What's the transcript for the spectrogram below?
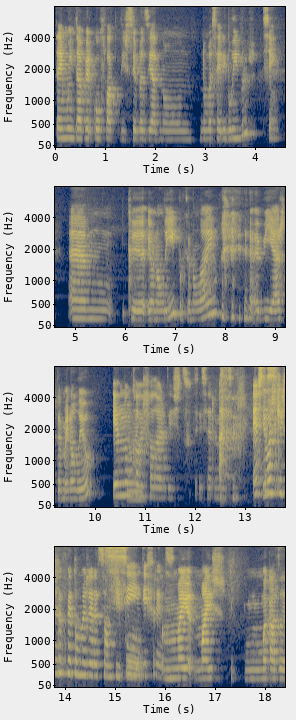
tem muito a ver com o facto de isto ser baseado num, numa série de livros. Sim. Um, que eu não li, porque eu não leio. a Bia também não leu. Eu nunca ouvi falar disto, sinceramente. Esta eu acho que isto afeta uma geração tipo. Sim, diferente. Meio, mais tipo uma casa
